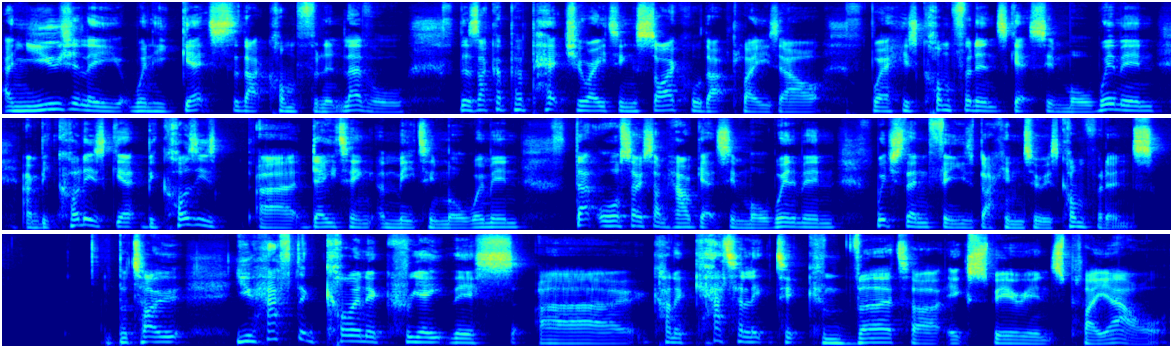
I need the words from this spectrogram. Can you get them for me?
And usually, when he gets to that confident level, there's like a perpetuating cycle that plays out where his confidence gets him more women. And because he's, get, because he's uh, dating and meeting more women, that also somehow gets him more women, which then feeds back into his confidence but so you have to kind of create this uh, kind of catalytic converter experience play out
